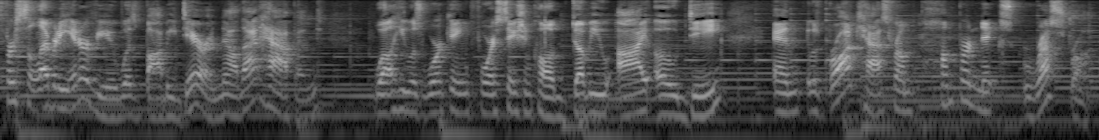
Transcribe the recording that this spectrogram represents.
first celebrity interview was Bobby Darin. Now, that happened while he was working for a station called WIOD, and it was broadcast from Pumpernickel's Restaurant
